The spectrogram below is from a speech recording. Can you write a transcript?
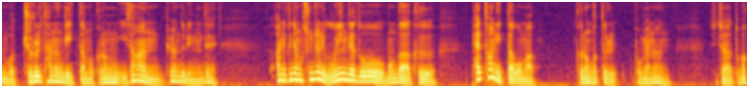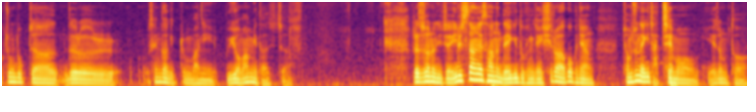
뭐 줄을 타는 게 있다? 뭐 그런 이상한 표현들이 있는데 아니 그냥 순전히 운인데도 뭔가 그 패턴이 있다고 막 그런 것들을 보면은 진짜 도박 중독자들 생각이 좀 많이 위험합니다 진짜 그래서 저는 이제 일상에서 하는 내기도 굉장히 싫어하고 그냥 점수 내기 자체 뭐 예전부터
